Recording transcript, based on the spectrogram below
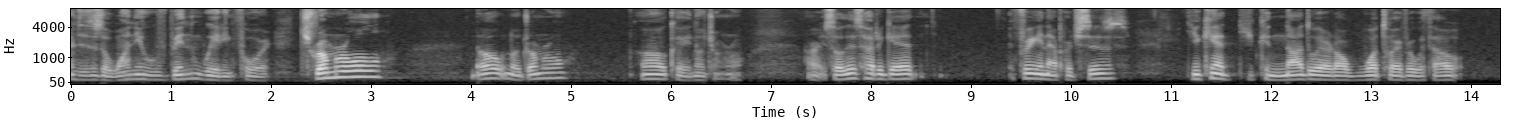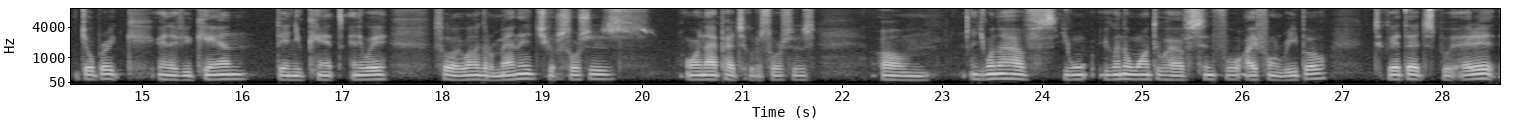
and this is the one you've been waiting for. Drum roll? No, no drum roll. Okay, no drum roll. Alright, so this is how to get free in-app purchases. You can't, you cannot do it at all whatsoever without jailbreak, and if you can, then you can't anyway. So I want to go to manage, go to sources, or an iPad to go to sources. Um, and you want to have you you're gonna want to have sinful iPhone repo. To get that, just put edit,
